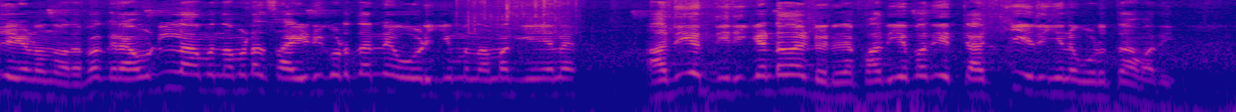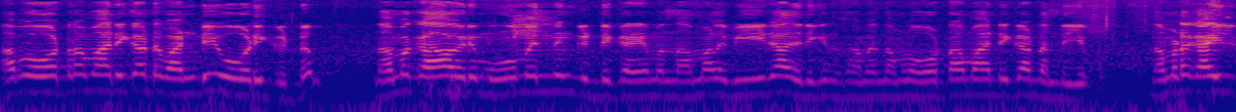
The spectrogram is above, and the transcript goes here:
ചെയ്യണമെന്ന് പറയുന്നത്. അപ്പോൾ ഗ്രൗണ്ടിലാകുമ്പോൾ നമ്മുടെ സൈഡിൽ കൂടെ തന്നെ ഓടിക്കുമ്പോൾ നമുക്ക് ഇങ്ങനെ അധികം തിരിക്കേണ്ടതായിട്ട് വരും പതിയെ പതിയെ ടച്ച് ചെയ്ത് ഇങ്ങനെ കൊടുത്താൽ മതി. അപ്പോൾ ഓട്ടോമാറ്റിക്കായിട്ട് വണ്ടി ഓടിക്കിട്ടും. നമുക്ക് ആ ഒരു മൂവ്മെന്റും കിട്ടിക്കഴിയുമ്പോൾ നമ്മൾ വീഴാതിരിക്കുന്ന സമയത്ത് നമ്മൾ ഓട്ടോമാറ്റിക്കായിട്ട് എന്ത് ചെയ്യും? നമ്മുടെ കയ്യിൽ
